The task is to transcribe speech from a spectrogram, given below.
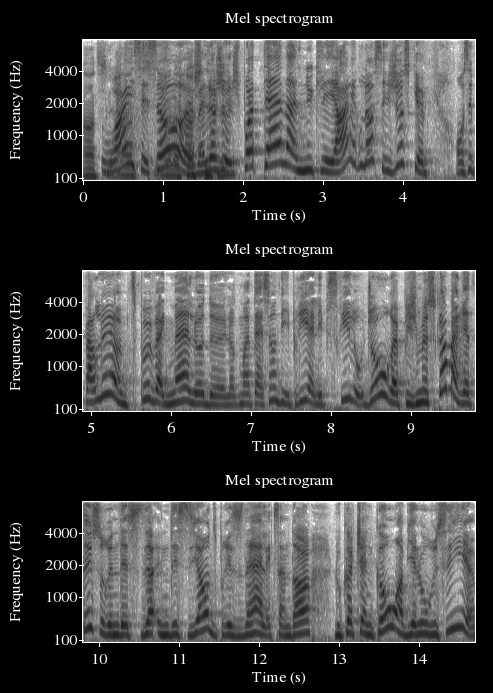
Anti, Oui, c'est ça. Ben là, je, je suis pas tant dans le nucléaire, là. C'est juste que on s'est parlé un petit peu vaguement là, de l'augmentation des prix à l'épicerie l'autre jour. euh, Puis je me suis comme arrêté sur une, décisi- une décision du président Alexander Loukachenko en Biélorussie euh,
